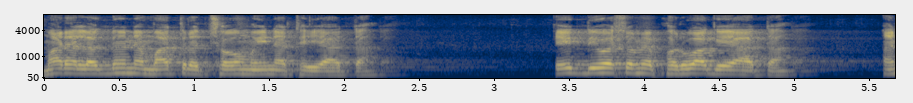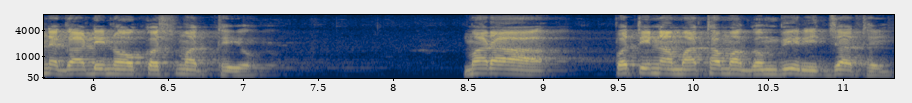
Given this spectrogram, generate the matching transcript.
મારા લગ્નને માત્ર છ મહિના થયા હતા. એક દિવસ અમે ફરવા ગયા હતા અને ગાડીનો અકસ્માત થયો. મારા પતિના માથામાં ગંભીર ઈજા થઈ.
